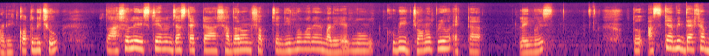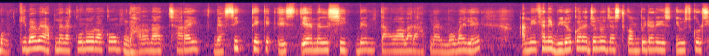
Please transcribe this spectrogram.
মানে কত কিছু। তো আসলে এইচটিএমএল জাস্ট একটা সাধারণ, সবচেয়ে নিম্নমানের মানে এবং খুবই জনপ্রিয় একটা ল্যাঙ্গুয়েজ তো আজকে আমি দেখাবো কীভাবে আপনারা কোনো রকম ধারণা ছাড়াই বেসিক থেকে এইচটিএমএল শিখবেন, তাও আবার আপনার মোবাইলে আমি এখানে ভিডিও করার জন্য জাস্ট কম্পিউটারে ইউজ করছি,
